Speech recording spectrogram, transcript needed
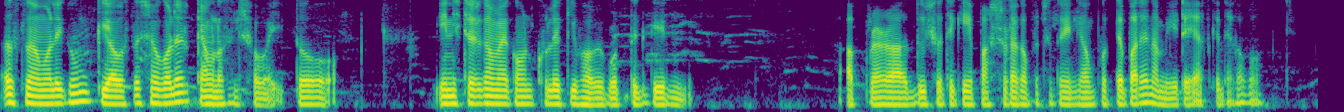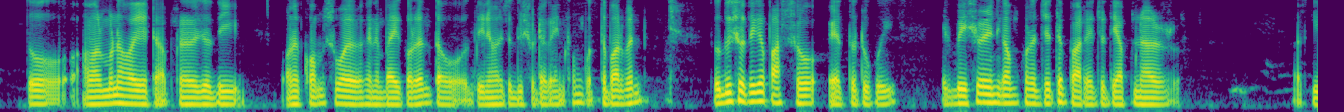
আসসালামু আলাইকুম, কী অবস্থা সকলের? কেমন আছেন সবাই? তো ইনস্টাগ্রাম অ্যাকাউন্ট খুলে কীভাবে প্রত্যেক দিন আপনারা দুশো থেকে পাঁচশো টাকা পর্যন্ত ইনকাম করতে পারেন? আমি এটাই আজকে দেখাবো। তো আমার মনে হয় এটা আপনারা যদি অনেক কম সময় এখানে ব্যয় করেন তাও দিনে হয়তো দুশো টাকা ইনকাম করতে পারবেন। তো দুশো থেকে পাঁচশো এতটুকুই। এর বেশিও ইনকাম করা যেতে পারে যদি আপনার আর কি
